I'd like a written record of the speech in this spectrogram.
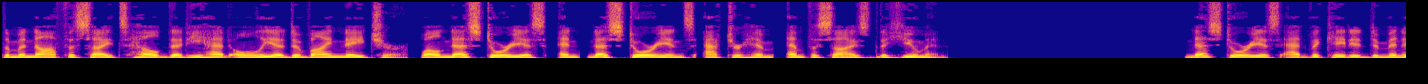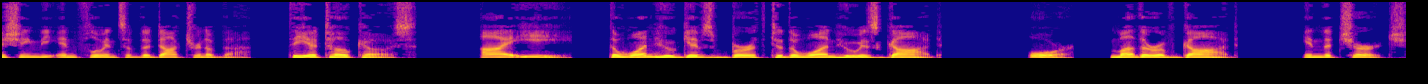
The Monophysites held that he had only a divine nature, while Nestorius, and Nestorians after him, emphasized the human. Nestorius advocated diminishing the influence of the doctrine of the Theotokos, i.e., the one who gives birth to the one who is God, or Mother of God, in the Church.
